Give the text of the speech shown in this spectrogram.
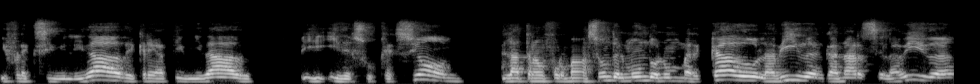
y flexibilidad, de creatividad y, de sujeción, la transformación del mundo en un mercado, la vida en ganarse la vida,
